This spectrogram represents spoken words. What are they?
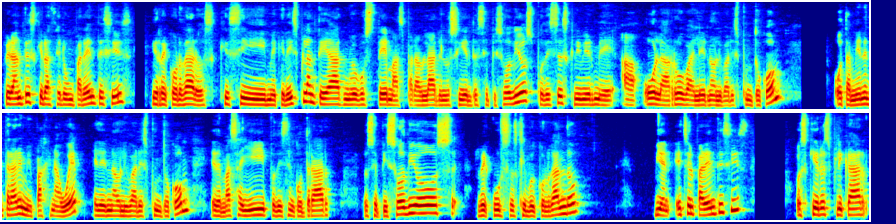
Pero antes quiero hacer un paréntesis y recordaros que si me queréis plantear nuevos temas para hablar en los siguientes episodios, podéis escribirme a hola.elenaolivares.com o también entrar en mi página web, elenaolivares.com, y además allí podéis encontrar los episodios, recursos que voy colgando. Bien, hecho el paréntesis, os quiero explicar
